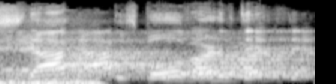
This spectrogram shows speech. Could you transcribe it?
Stop is Boulevard of Death.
